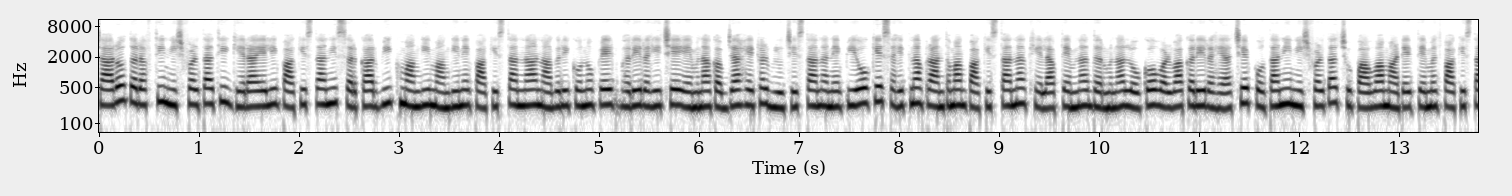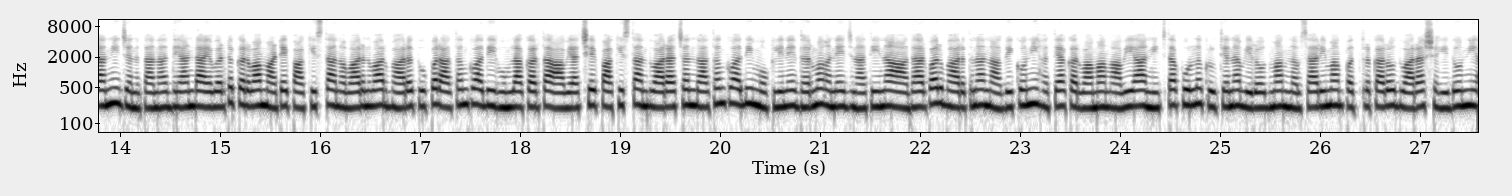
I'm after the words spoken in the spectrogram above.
ચારો તરફથી નિષ્ફળતાથી ઘેરાયેલી પાકિસ્તાની સરકાર ભીખ માંગી માંગીને પાકિસ્તાનના નાગરિકોનું પેટ ભરી રહી છે. એમના કબજા હેઠળ બલુચિસ્તાન અને પીઓકે સહિતના પ્રાંતમાં પાકિસ્તાનના ખેલાફ તેમના ધર્મના લોકો વળવા કરી રહ્યા છે. પોતાની નિષ્ફળતા છુપાવવા માટે તેમજ પાકિસ્તાનની જનતાના ધ્યાન ડાયવર્ટ કરવા માટે પાકિસ્તાન અવારનવાર ભારત ઉપર આતંકવાદી હુમલા કરતા આવ્યા છે. પાકિસ્તાન દ્વારા ચંદ આતંકવાદી મોકલીને ધર્મ અને જ્ઞાતિના આધાર પર ભારતના નાગરિકોની હત્યા કરવામાં આવી. આ નીચતાપૂર્ણ કૃત્યના વિરોધમાં નવસારીમાં પત્રકારો દ્વારા શહીદોની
